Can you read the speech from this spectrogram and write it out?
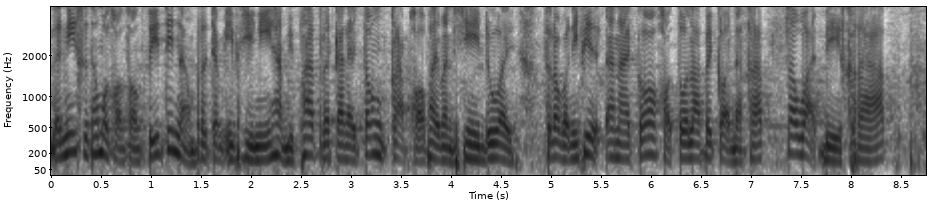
และนี่คือทั้งหมดของสองซีที่หนังประจำ EP นี้หากผิดพลาดประการใดต้องกราบขออภัยมันที่นี้ด้วยสำหรับวันนี้พี่อนายก็ขอตัวลาไปก่อนนะครับ สวัสดีครับ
